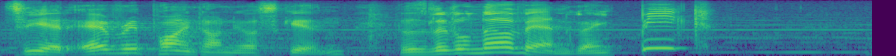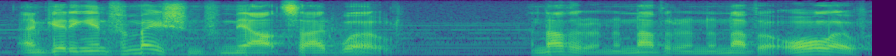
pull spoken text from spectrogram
See, at every point on your skin, there's a little nerve end going peek and getting information from the outside world. Another and another and another, all over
